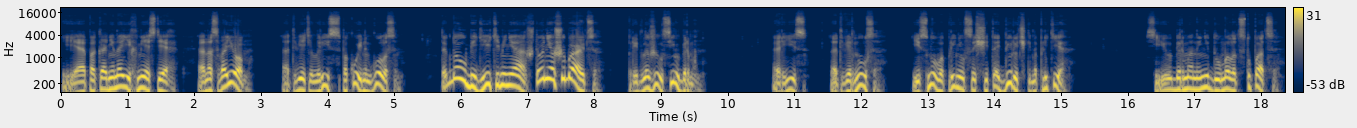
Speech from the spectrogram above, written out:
Я пока не на их месте, а на своем, ответил Рис спокойным голосом. Тогда убедите меня, что они ошибаются, предложил Силберман. Рис отвернулся и снова принялся считать дырочки на плите. Силберман и не думал отступаться.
